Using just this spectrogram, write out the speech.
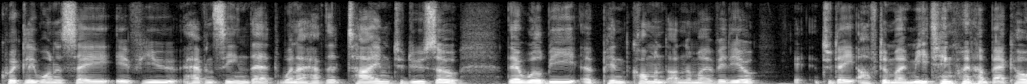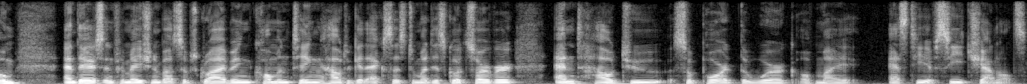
quickly want to say if you haven't seen that, when I have the time to do so, there will be a pinned comment under my video today after my meeting when I'm back home. And there's information about subscribing, commenting, how to get access to my Discord server, and how to support the work of my STFC channels.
